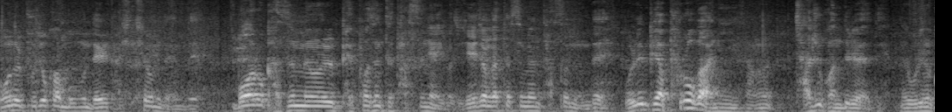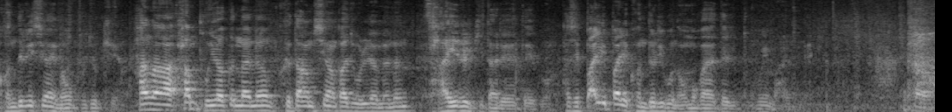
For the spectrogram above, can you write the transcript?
오늘 부족한 부분 내일 다시 채우면 되는데 뭐하러 가슴을 100%다 쓰냐 이거지. 예전 같았으면 다 썼는데 올림피아 프로가 아닌 이상은 자주 건드려야 돼. 근데 우리는 건드릴 시간이 너무 부족해요. 하나 한 부위가 끝나면 그 다음 시간까지 오려면은 4일을 기다려야 되고 사실 빨리빨리 건드리고 넘어가야 될 부분이 많은데. 하나,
